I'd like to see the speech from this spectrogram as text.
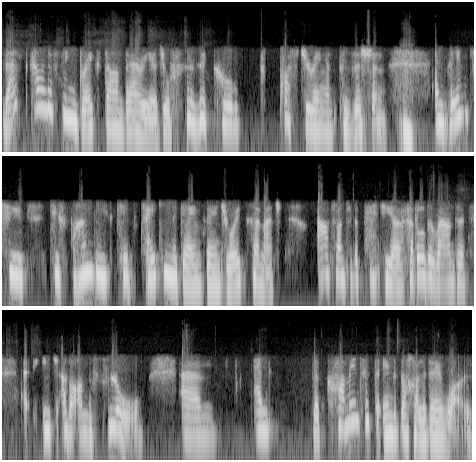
That kind of thing breaks down barriers, your physical posturing and position. And then to, to find these kids taking the games they enjoyed so much out onto the patio, huddled around uh, each other on the floor. Um, and the comment at the end of the holiday was,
